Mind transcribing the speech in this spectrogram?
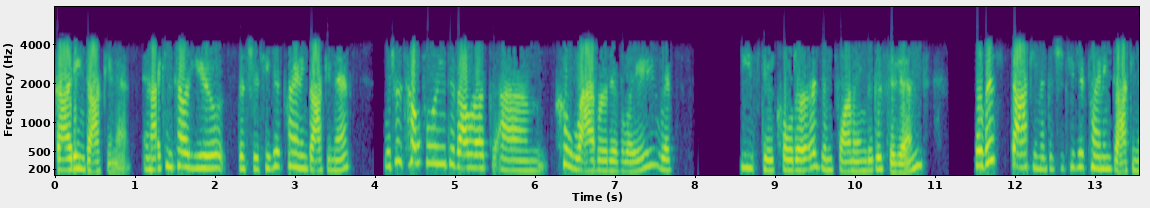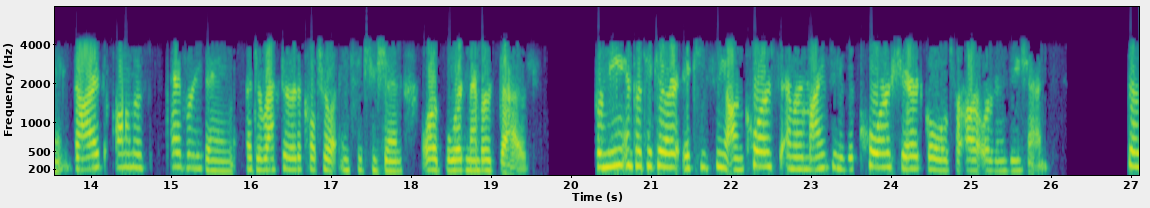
guiding document. And I can tell you the strategic planning document, which was hopefully developed um, collaboratively with key stakeholders informing the decisions. Well, this document, the strategic planning document, guides almost everything a director at a cultural institution or a board member does. For me in particular, it keeps me on course and reminds me of the core shared goals for our organization. So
